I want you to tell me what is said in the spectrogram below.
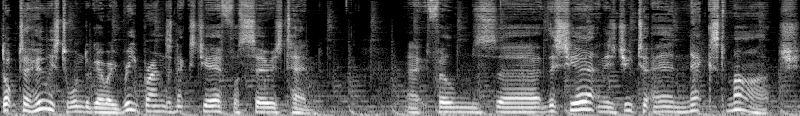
Doctor Who is to undergo a rebrand next year for Series 10. Uh, it films uh, this year and is due to air next March.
